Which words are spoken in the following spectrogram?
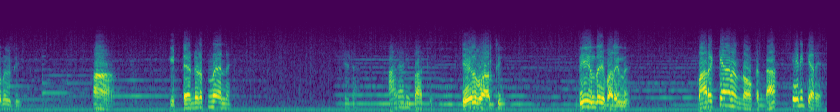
ഉം. കിട്ടി. ആ. കിട്ടേണ്ടിടത്തുനിന്ന് തന്നെ. ചേട്ടാ ആരാണ് ഈ പാർട്ടി? ഏത് പാർട്ടി? നീ എന്തായി പറയുന്നത് മറയ്ക്കാനൊന്നും നോക്കണ്ട എനിക്കറിയാം.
